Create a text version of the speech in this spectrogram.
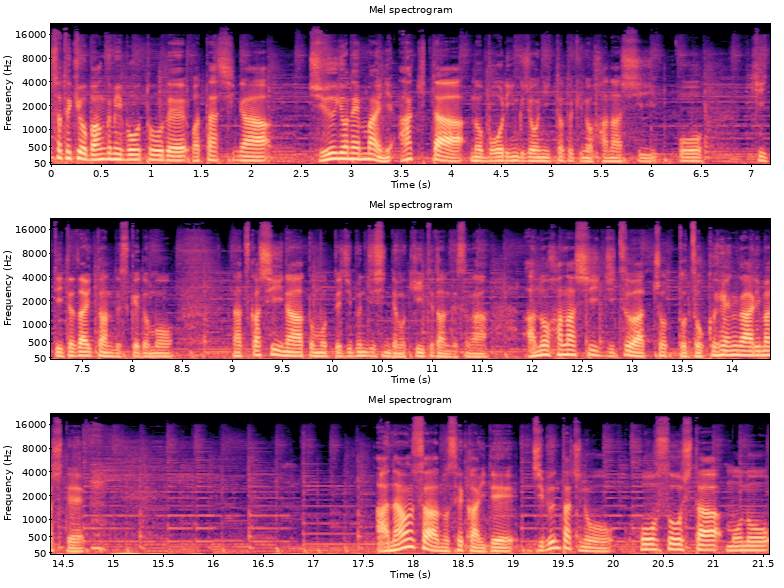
さて今日番組冒頭で私が14年前に秋田のボーリング場に行った時の話を聞いていただいたんですけども懐かしいなと思って自分自身でも聞いてたんですがあの話実はちょっと続編がありましてアナウンサーの世界で自分たちの放送したもの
